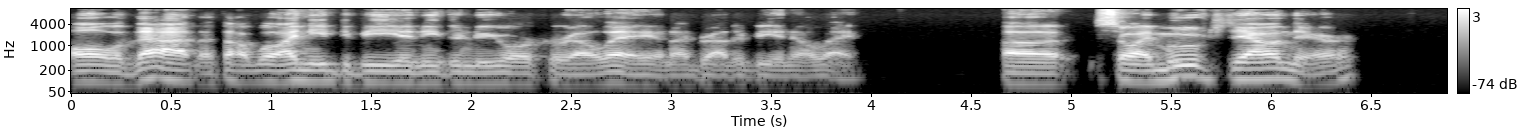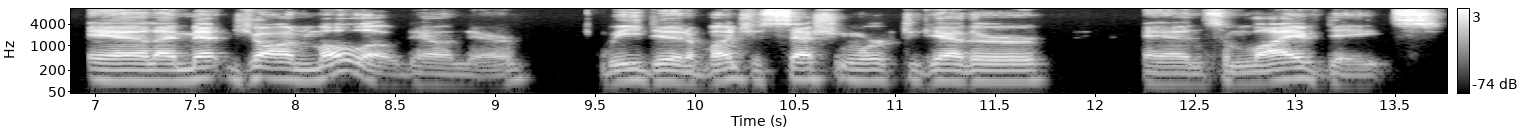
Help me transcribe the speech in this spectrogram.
all of that. And I thought, well, I need to be in either New York or LA, and I'd rather be in LA. Uh, so I moved down there and I met John Molo down there. We did a bunch of session work together and some live dates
